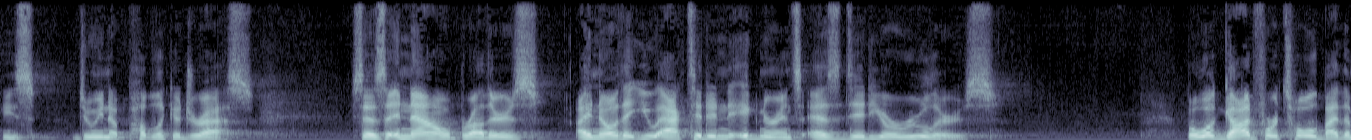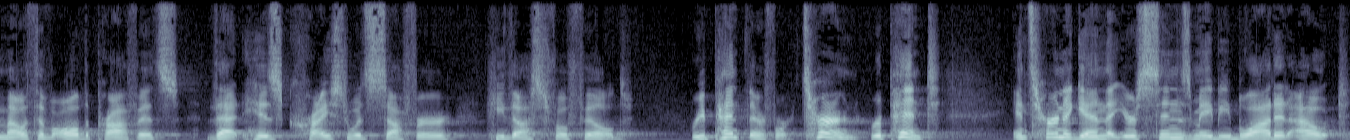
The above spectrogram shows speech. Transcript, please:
He's doing a public address. He says, And now, brothers, I know that you acted in ignorance, as did your rulers. But what God foretold by the mouth of all the prophets, that his Christ would suffer, he thus fulfilled. Repent, therefore. Turn, repent, and turn again, that your sins may be blotted out,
